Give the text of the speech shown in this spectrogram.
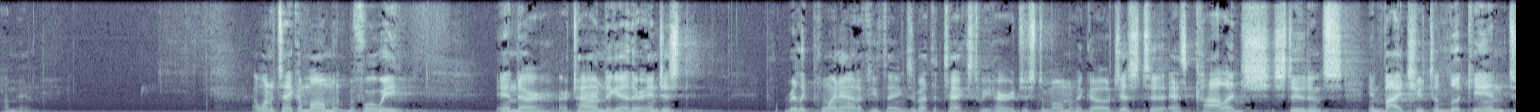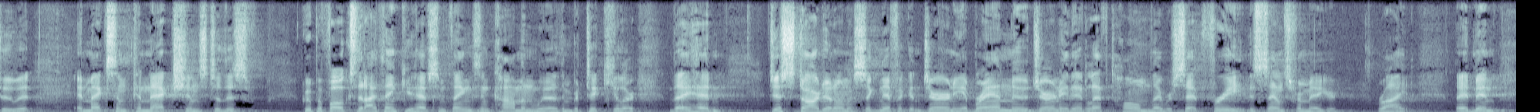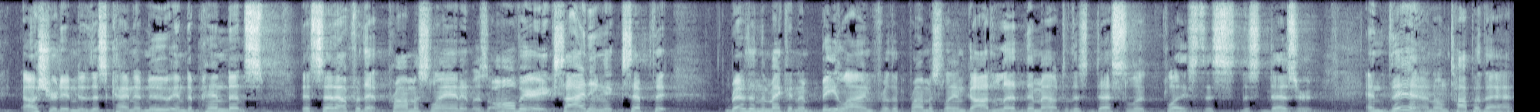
Amen. I want to take a moment before we end our, our time together and just really point out a few things about the text we heard just a moment ago, just to, as college students, invite you to look into it and make some connections to this group of folks that I think you have some things in common with. In particular, they had just started on a significant journey, a brand new journey. They had left home, they were set free. This sounds familiar, right? They had been ushered into this kind of new independence that set out for that promised land. It was all very exciting, except that rather than making a beeline for the promised land, God led them out to this desolate place, this, this desert. And then, on top of that,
